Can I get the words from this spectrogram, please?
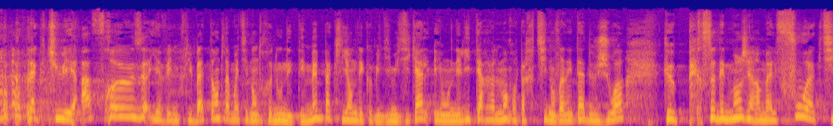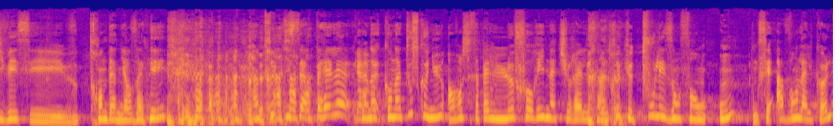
L'actu est affreuse, il y avait une pluie battante, la moitié d'entre nous n'étaient même pas clientes des comédies musicales et on est littéralement reparti dans un état de joie que personnellement j'ai un mal fou à activer ces 30 dernières années. un truc qui s'appelle, qu'on a, qu'on a tous connu, en revanche ça s'appelle l'euphorie naturelle. C'est un truc que tous les enfants ont. Donc c'est avant l'alcool.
